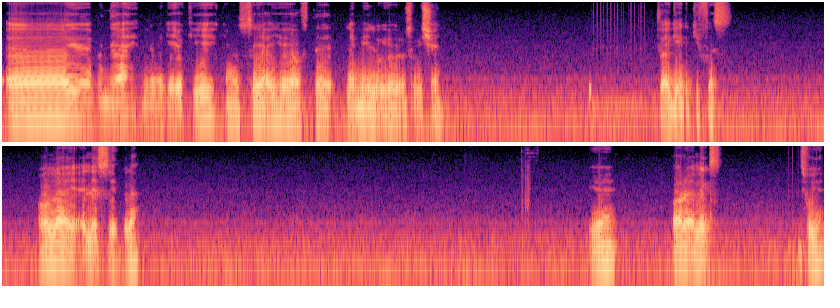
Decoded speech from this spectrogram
Uh, yeah, benda eh. Bila bagi okay. Can you say I hear the let me look your reservation. Should I get the key first. Alright, let's see lah. Yeah. Alright, Alex. It's for you.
